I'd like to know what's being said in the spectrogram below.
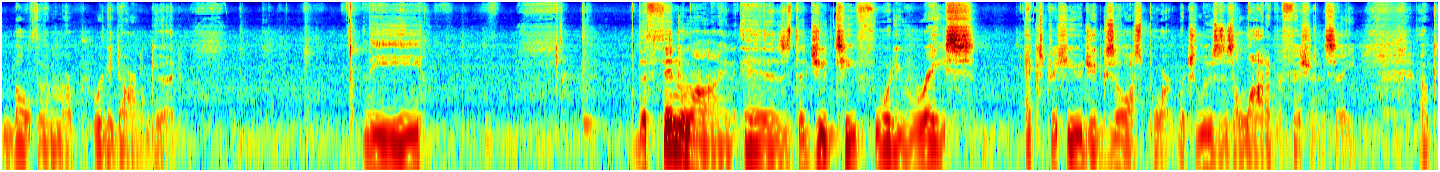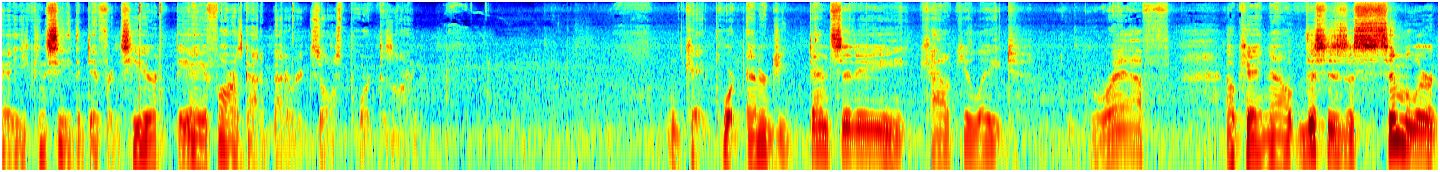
Both of them are pretty darn good. The the thin line is the GT40 Race extra huge exhaust port, which loses a lot of efficiency. Okay, you can see the difference here. The AFR has got a better exhaust port design. Okay, port energy density, calculate graph. Okay, now this is a similar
